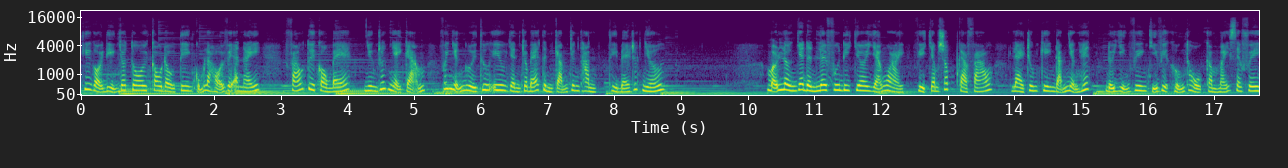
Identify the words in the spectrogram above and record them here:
Khi gọi điện cho tôi, câu đầu tiên cũng là hỏi về anh ấy. Pháo tuy còn bé, nhưng rất nhạy cảm. Với những người thương yêu dành cho bé tình cảm chân thành, thì bé rất nhớ. Mỗi lần gia đình Lê Phương đi chơi giả ngoại, việc chăm sóc cà pháo là Trung Kiên đảm nhận hết, nữ diễn viên chỉ việc hưởng thụ cầm máy selfie.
